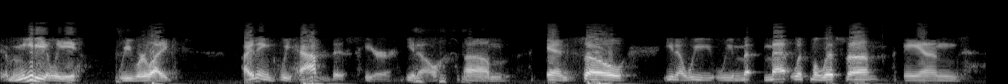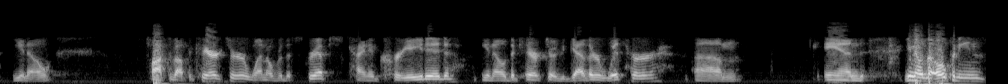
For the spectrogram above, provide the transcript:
immediately we were like, I think we have this here, you know. um, and so, you know, we we met, with Melissa and you know talked about the character, went over the scripts, kind of created you know the character together with her. Um, And, you know, the openings,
